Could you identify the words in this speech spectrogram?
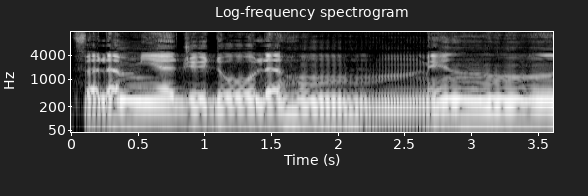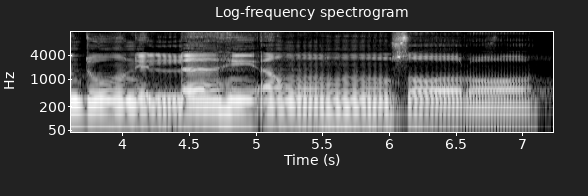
فلم يجدوا لهم من دون الله أنصارا.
